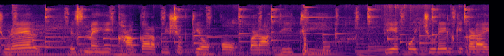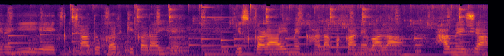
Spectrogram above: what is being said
चुड़ैल इसमें ही खाकर अपनी शक्तियों को बढ़ाती थी। ये कोई चुड़ैल की कढ़ाई नहीं, ये एक जादूगर की कढ़ाई है। इस कढ़ाई में खाना पकाने वाला हमेशा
